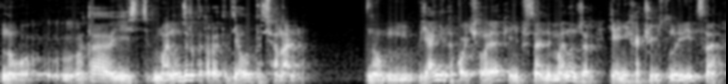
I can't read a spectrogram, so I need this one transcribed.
Ну, это есть менеджер, который это делает профессионально. Ну, я не такой человек, я не профессиональный менеджер, я не хочу им становиться.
